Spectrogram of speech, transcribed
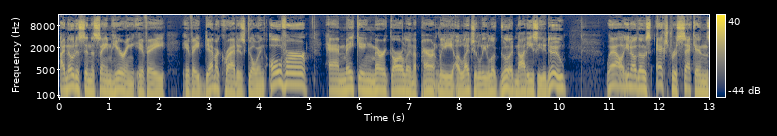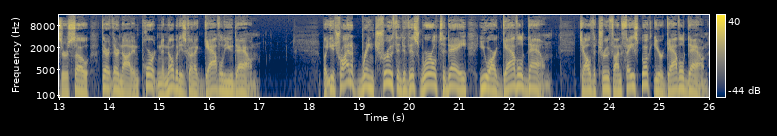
I noticed in the same hearing if a if a Democrat is going over and making Merrick Garland apparently allegedly look good, not easy to do, well, you know, those extra seconds or so, they're they're not important and nobody's going to gavel you down. But you try to bring truth into this world today, you are gavelled down. Tell the truth on Facebook, you're gavelled down.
